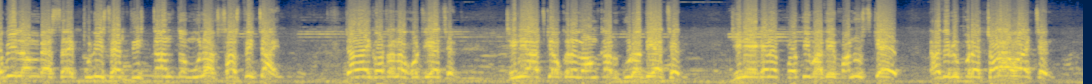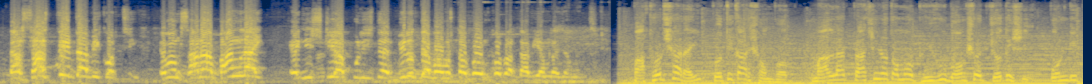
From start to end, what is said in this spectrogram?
অবিলম্বে সেই পুলিশের দৃষ্টান্তমূলক শাস্তি চাই। যারা এই ঘটনা ঘটিয়েছেন, যিনি আজকে ওখানে লঙ্কার গুঁড়ো দিয়েছেন, যিনি এখানে প্রতিবাদী মানুষকে তাদের উপরে চড়াও হয়েছেন, তার শাস্তির দাবি করছি এবং সারা বাংলায় এই নিষ্ক্রিয় পুলিশদের বিরুদ্ধে ব্যবস্থা গ্রহণ করবার দাবি আমরা জানাচ্ছি। পাথর ছাড়াই প্রতিকার সম্ভব। মালদার প্রাচীনতম ভৃহু বংশ জ্যোতিষী পণ্ডিত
